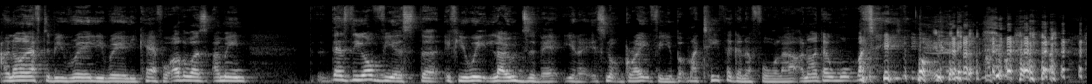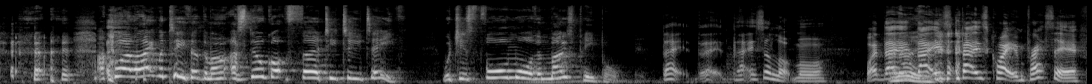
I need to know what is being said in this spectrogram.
and I have to be really, really careful. Otherwise, I mean, there's the obvious that if you eat loads of it, you know, it's not great for you, but my teeth are going to fall out and I don't want my teeth. I quite like my teeth at the moment. I've still got 32 teeth, which is four more than most people. That, that that is a lot more. Well, I that, know. is, that is that is quite impressive.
